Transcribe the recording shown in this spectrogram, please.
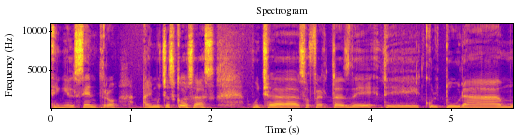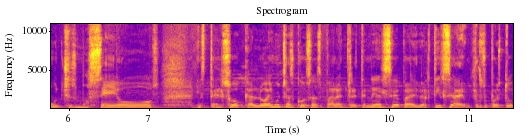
en el centro hay muchas cosas, muchas ofertas de, cultura, muchos museos, está el Zócalo, hay muchas cosas para entretenerse, para divertirse, por supuesto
